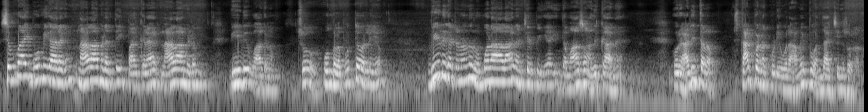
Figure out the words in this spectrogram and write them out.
செவ்வாய் பூமிகாரகன் நாலாம் இடத்தை பார்க்கிறார். நாலாம் இடம் வீடு வாகனம். ஸோ உங்களை பொறுத்தவரையிலையும் வீடு கட்டணும்னு ரொம்ப நாளாக நினச்சிருப்பீங்க. இந்த மாதம் அதுக்கான ஒரு அடித்தளம் ஸ்டார்ட் பண்ணக்கூடிய ஒரு அமைப்பு வந்தாச்சுன்னு சொல்லலாம்.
